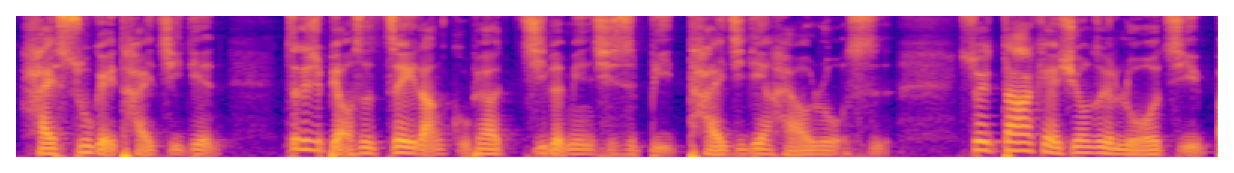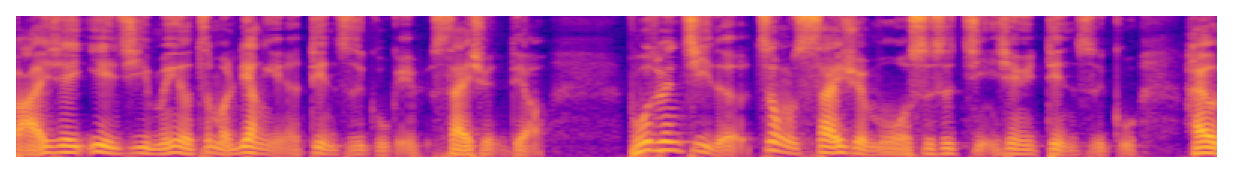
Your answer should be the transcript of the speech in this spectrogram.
还输给台积电，这个就表示这一档股票基本面其实比台积电还要弱势。所以大家可以去用这个逻辑，把一些业绩没有这么亮眼的电子股给筛选掉。不过这边记得，这种筛选模式是仅限于电子股，还有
